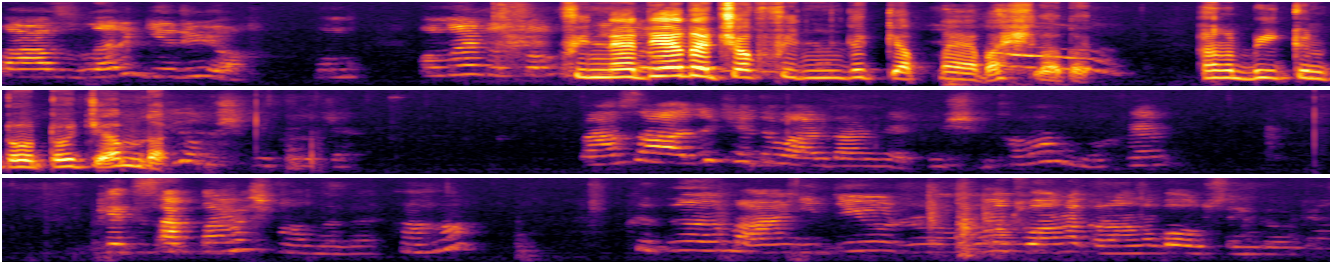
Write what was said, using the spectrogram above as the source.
Bazıları giriyor. Onlar da son. Finlandiya da çok filmlik yapmaya başladı. Ama bir gün durduracağım da. Ben sadece kedi var zannetmişim tamam mı? Kedi saklamış mı onları? Hı hı. Kızım ben gidiyorum. Ama tuğana karanlık oldu seni göreceğim.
